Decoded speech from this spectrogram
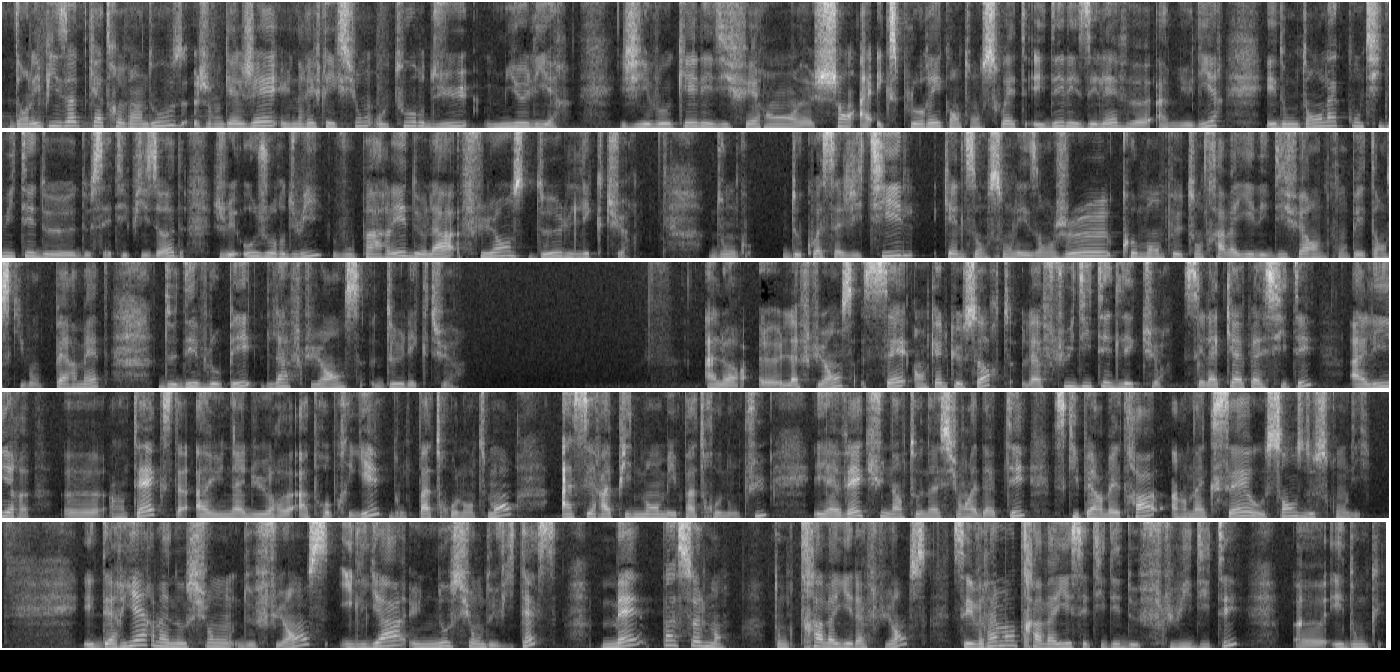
Dans l'épisode 92, j'engageais une réflexion autour du mieux lire. J'y évoquais les différents euh, champs à explorer quand on souhaite aider les élèves euh, à mieux lire. Et donc dans la continuité de, cet épisode, je vais aujourd'hui vous parler de la fluence de lecture. Donc de quoi s'agit-il? Quels en sont les enjeux, comment peut-on travailler les différentes compétences qui vont permettre de développer l'affluence de lecture? Alors, euh, l'affluence, c'est en quelque sorte la fluidité de lecture. C'est la capacité à lire euh, un texte à une allure appropriée, donc pas trop lentement, assez rapidement mais pas trop non plus, et avec une intonation adaptée, ce qui permettra un accès au sens de ce qu'on lit. Et derrière la notion de fluence, il y a une notion de vitesse, mais pas seulement. Donc travailler l'affluence, c'est vraiment travailler cette idée de fluidité euh, et donc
